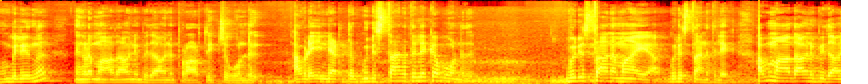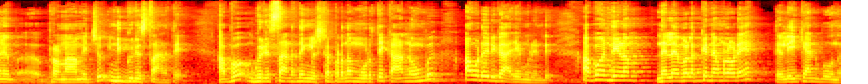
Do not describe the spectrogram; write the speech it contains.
മുമ്പിൽ നിന്ന് നിങ്ങളുടെ മാതാവിനും പിതാവിനും പ്രാർത്ഥിച്ചുകൊണ്ട് അവിടെ ഇതിന്റെ അടുത്ത് ഗുരുസ്ഥാനത്തിലേക്കാണ് പോകേണ്ടത്. ഗുരുസ്ഥാനമായ ഗുരുസ്ഥാനത്തിലേക്ക്. അപ്പം മാതാവിന് പിതാവിന് പ്രണാമിച്ചു ഇനി ഗുരുസ്ഥാനത്തെ. അപ്പോൾ ഗുരുസ്ഥാനത്ത് നിങ്ങൾ ഇഷ്ടപ്പെടുന്ന മൂർത്തി കാണുന്ന മുമ്പ് അവിടെ ഒരു കാര്യം കൂടി ഉണ്ട് അപ്പോൾ എന്ത് ചെയ്യണം? നിലവിളക്ക് നമ്മളവിടെ തെളിയിക്കാൻ പോകുന്നു.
